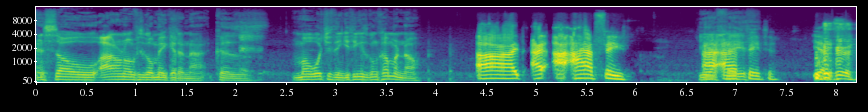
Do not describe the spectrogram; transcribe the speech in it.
and so I don't know if he's gonna make it or not. Cause Mo, what you think? You think he's gonna come or no? I I I I have faith. You I, have I have faith? faith. Yes,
